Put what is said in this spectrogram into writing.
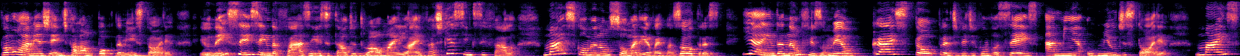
Vamos lá, minha gente, falar um pouco da minha história. Eu nem sei se ainda fazem esse tal de Draw My Life, acho que é assim que se fala. Mas como eu não sou Maria Vai com as Outras e ainda não fiz o meu, cá estou para dividir com vocês a minha humilde história, mas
